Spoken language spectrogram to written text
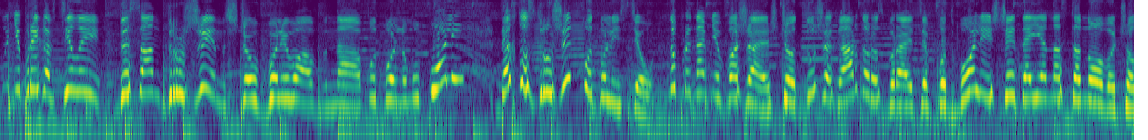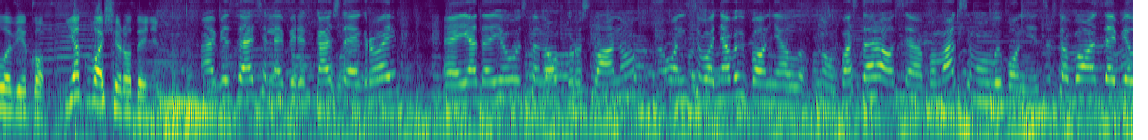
Сьогодні приїхав цілий десант дружин, що вболівав на футбольному полі. Дехто з дружин футболістів, ну принаймні вважає, що дуже гарно розбирається в футболі і ще й дає настанови чоловіку. Як в вашій родині? Обязательно перед каждой игрой э, я даю установку Руслану. Он сегодня выполнил, ну, постарался по максимуму выполнить, чтобы он забил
